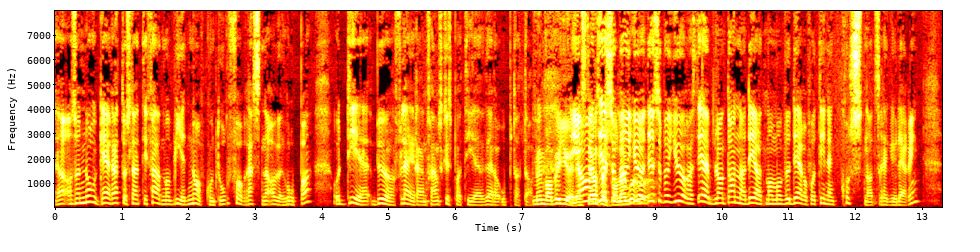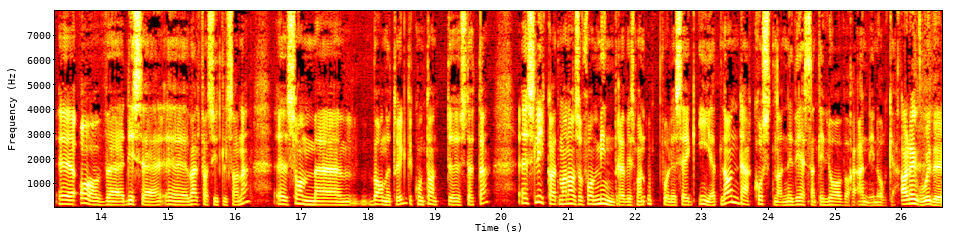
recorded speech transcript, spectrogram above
Altså Norge er rett og slett i ferd med å bli et Nav-kontor for resten av Europa. Og det bør flere enn Fremskrittspartiet være opptatt av. Men hva bør gjøres? Ja, det, som bør, gjøres, det som bør gjøres, det er bl.a. det at man må vurdere å få til en kostnadsregulering eh, av eh, disse eh, velferdsytelsene, eh, som eh, barnetrygd, kontantstøtte. Eh, slik at man altså får mindre hvis man oppholder seg i et land der kostnadene er vesentlig lavere enn i Norge. Er det en god idé,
